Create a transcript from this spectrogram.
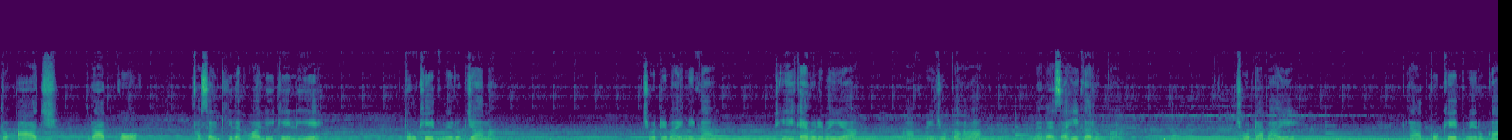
तो आज रात को फ़सल की रखवाली के लिए तुम खेत में रुक जाना। छोटे भाई ने कहा, ठीक है बड़े भैया, आपने जो कहा, मैं वैसा ही करूँगा। छोटा भाई रात को खेत में रुका।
